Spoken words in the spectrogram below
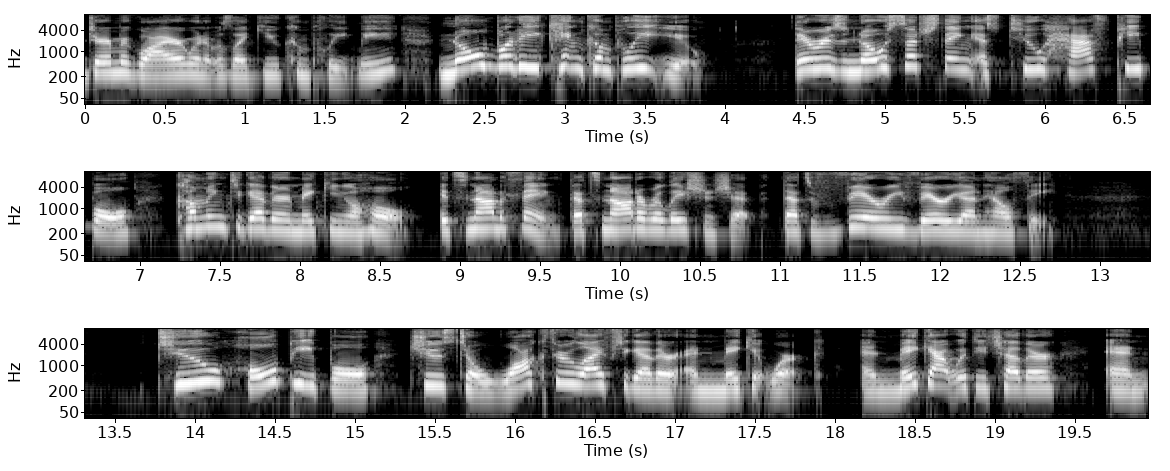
Jerry Maguire when it was like you complete me? Nobody can complete you. There is no such thing as two half people coming together and making a whole. It's not a thing. That's not a relationship. That's very, very unhealthy. Two whole people choose to walk through life together and make it work and make out with each other and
